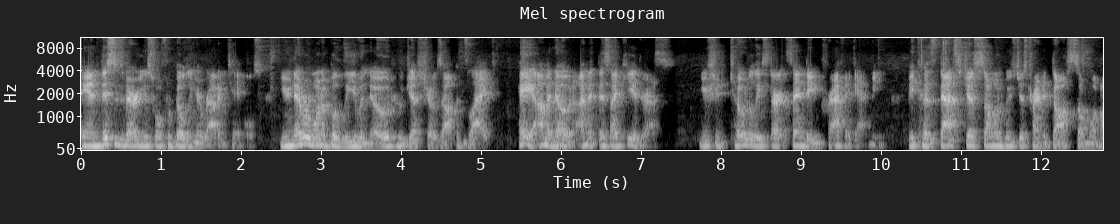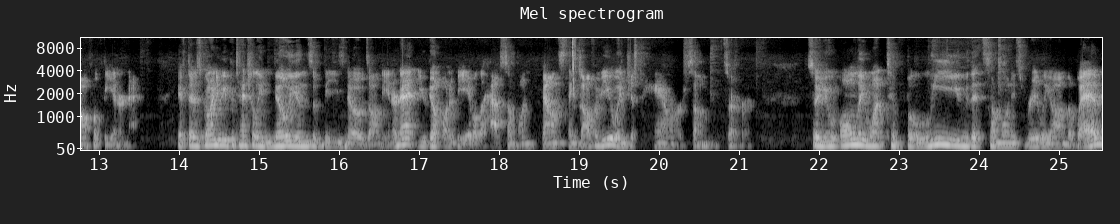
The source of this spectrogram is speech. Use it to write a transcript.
And this is very useful for building your routing tables. You never want to believe a node who just shows up and's like, hey, I'm a node. I'm at this IP address. You should totally start sending traffic at me because that's just someone who's just trying to DOS someone off of the internet. If there's going to be potentially millions of these nodes on the internet, you don't want to be able to have someone bounce things off of you and just hammer some server. So you only want to believe that someone is really on the web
